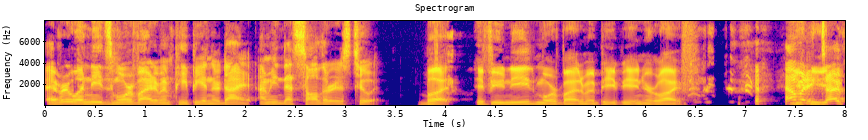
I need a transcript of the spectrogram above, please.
Everyone needs more vitamin PP in their diet. I mean, that's all there is to it. but if you need more vitamin pp in your life How You many can- times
